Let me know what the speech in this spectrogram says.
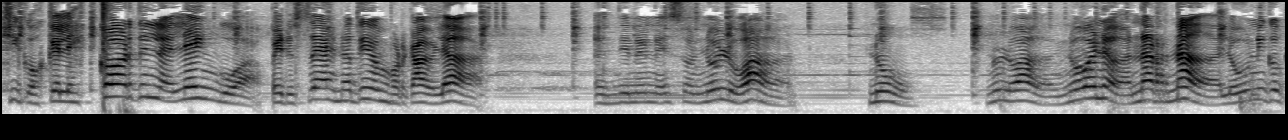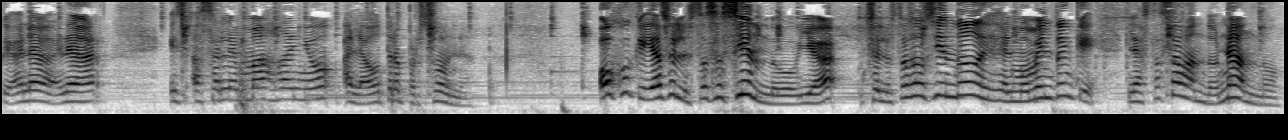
Chicos, que les corten la lengua. Pero ustedes no tienen por qué hablar. ¿Entienden eso? No lo hagan. No. No lo hagan. No van a ganar nada. Lo único que van a ganar es hacerle más daño a la otra persona. Ojo que ya se lo estás haciendo, ¿ya? Se lo estás haciendo desde el momento en que la estás abandonando.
